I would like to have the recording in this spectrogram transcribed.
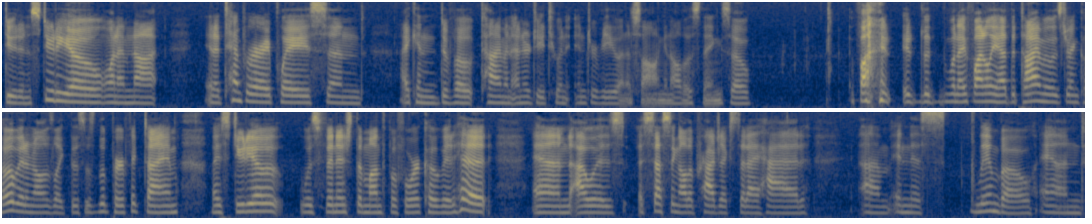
do it in a studio when I'm not in a temporary place and I can devote time and energy to an interview and a song and all those things. So fine it, the, when I finally had the time, it was during COVID, and I was like, "This is the perfect time." My studio was finished the month before COVID hit, and I was assessing all the projects that I had um, in this limbo, and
